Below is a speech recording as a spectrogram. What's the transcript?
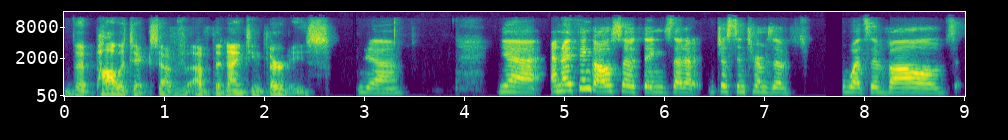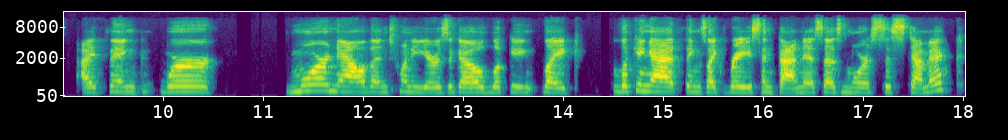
the politics of of the 1930s. yeah yeah and i think also things that are just in terms of what's evolved i think we're more now than 20 years ago looking like looking at things like race and fatness as more systemic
